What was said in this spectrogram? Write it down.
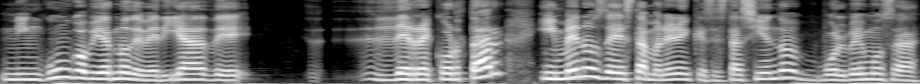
ningún gobierno debería de, de recortar y menos de esta manera en que se está haciendo. Volvemos a,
